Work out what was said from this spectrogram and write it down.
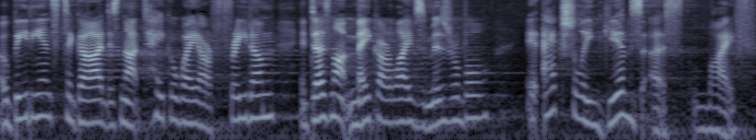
obedience to God does not take away our freedom, it does not make our lives miserable, it actually gives us life.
